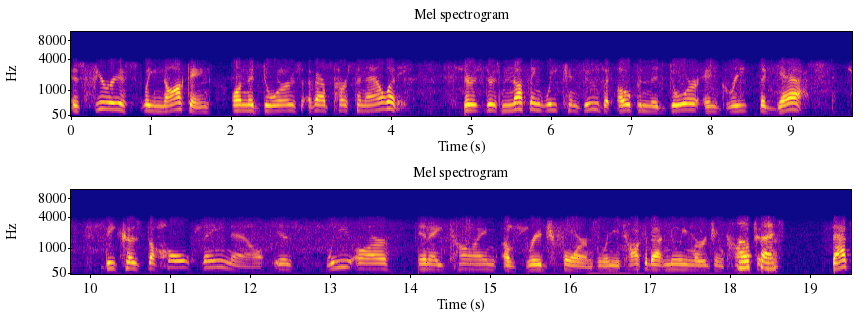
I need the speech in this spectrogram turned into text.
is furiously knocking on the doors of our personality. There's there's nothing we can do but open the door and greet the guest. Because the whole thing now is we are in a time of bridge forms. And when you talk about new emerging consciousness, that's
